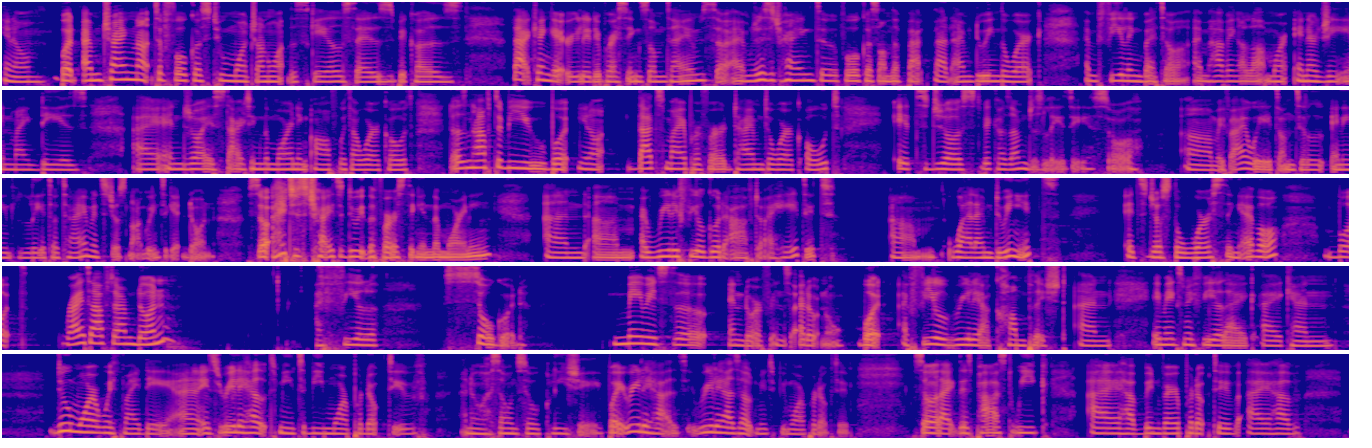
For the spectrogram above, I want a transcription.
you know, but I'm trying not to focus too much on what the scale says because that can get really depressing sometimes. So I'm just trying to focus on the fact that I'm doing the work, I'm feeling better, I'm having a lot more energy in my days. I enjoy starting the morning off with a workout. Doesn't have to be you, but you know, that's my preferred time to work out. It's just because I'm just lazy. So um, if I wait until any later time, it's just not going to get done. So I just try to do it the first thing in the morning and um, I really feel good after. I hate it um, while I'm doing it. It's just the worst thing ever. But right after I'm done, I feel so good. Maybe it's the endorphins, I don't know. But I feel really accomplished and it makes me feel like I can do more with my day. And it's really helped me to be more productive I know I sound so cliche, but it really has. It really has helped me to be more productive. So, like this past week, I have been very productive. I have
